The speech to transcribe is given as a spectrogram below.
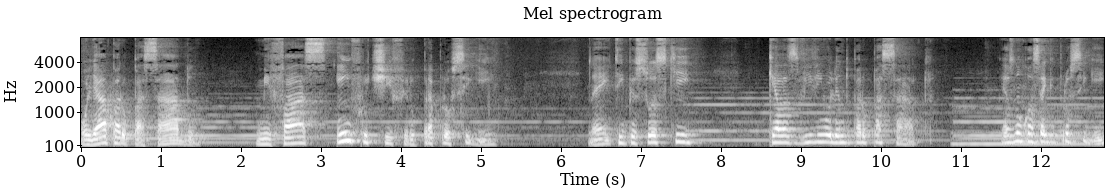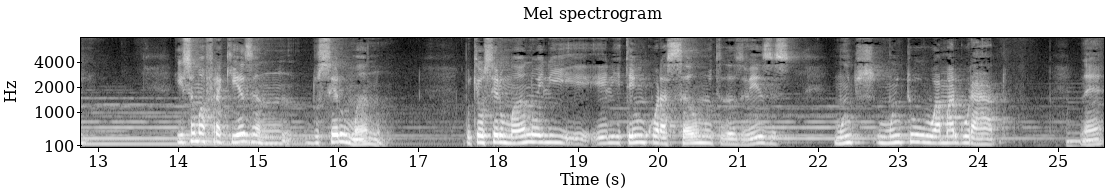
Olhar para o passado me faz infrutífero para prosseguir. Né? E tem pessoas que, que elas vivem olhando para o passado. Elas não conseguem prosseguir. Isso é uma fraqueza do ser humano. Porque o ser humano ele, ele tem um coração muitas das vezes muito, muito amargurado, né?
